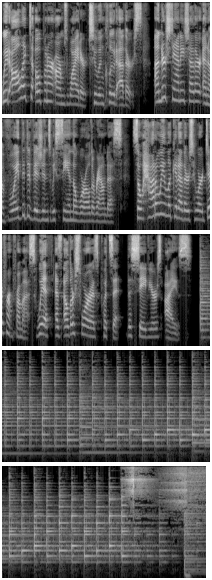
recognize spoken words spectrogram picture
We'd all like to open our arms wider to include others, understand each other, and avoid the divisions we see in the world around us. So, how do we look at others who are different from us with, as Elder Soares puts it, the Savior's eyes?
